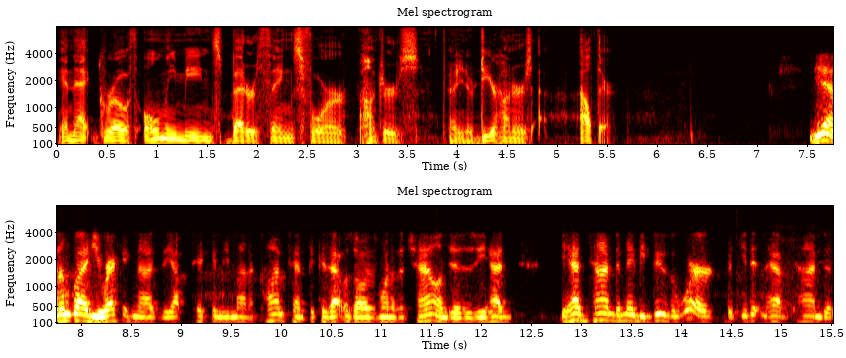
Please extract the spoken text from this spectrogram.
and that growth only means better things for hunters uh, you know deer hunters out there yeah and I'm glad you recognize the uptick in the amount of content because that was always one of the challenges is you had you had time to maybe do the work, but you didn't have time to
